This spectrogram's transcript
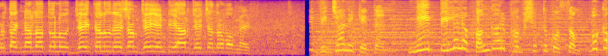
కృతజ్ఞతలు. జై తెలుగుదేశం జై ఎన్టీఆర్ జై చంద్రబాబు నాయుడు. విద్యానికేతన్ మీ పిల్లల బంగారు భవిష్యత్తు కోసం ఒక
